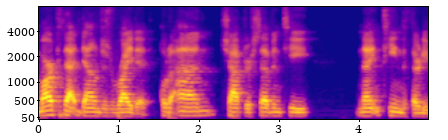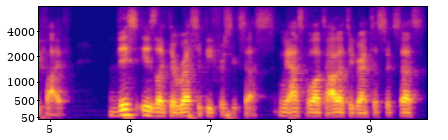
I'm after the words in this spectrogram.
mark that down, just write it. Quran, chapter 70, 19 to 35. This is like the recipe for success. We ask Allah Ta'ala to grant us success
